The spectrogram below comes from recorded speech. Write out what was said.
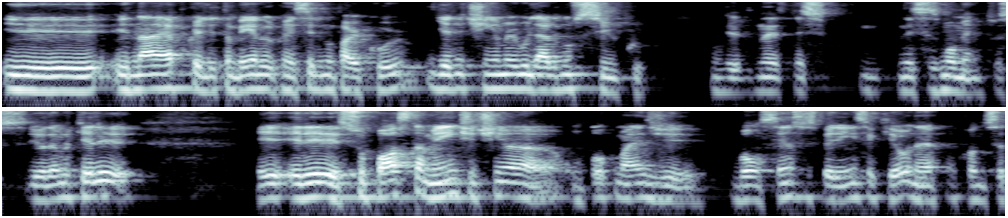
E, e na época ele também era conhecido no parkour e ele tinha mergulhado no circo nesse, nesses momentos. E eu lembro que ele, ele, supostamente tinha um pouco mais de bom senso, experiência que eu, né? Quando você,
